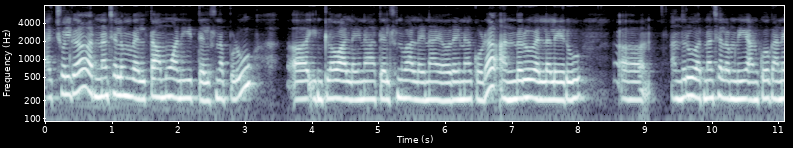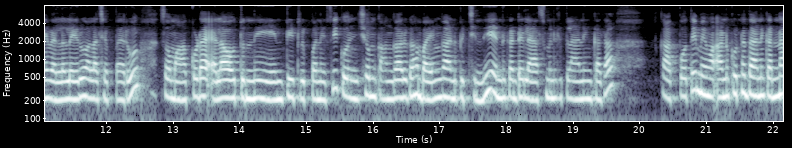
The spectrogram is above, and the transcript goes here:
యాక్చువల్గా అరుణాచలం వెళ్తాము అని తెలిసినప్పుడు ఇంట్లో వాళ్ళైనా తెలిసిన వాళ్ళైనా ఎవరైనా కూడా అందరూ వెళ్ళలేరు. అందరూ అరుణాచలంని అనుకోగానే వెళ్ళలేరు అలా చెప్పారు. సో మాకు కూడా ఎలా అవుతుంది ఏంటి ట్రిప్ అనేసి కొంచెం కంగారుగా భయంగా అనిపించింది. ఎందుకంటే లాస్ట్ మినిట్ ప్లానింగ్ కదా. కాకపోతే మేము అనుకున్న దానికన్నా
